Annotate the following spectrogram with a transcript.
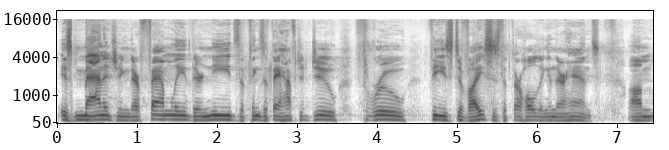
is managing their family, their needs, the things that they have to do through these devices that they're holding in their hands. Um,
